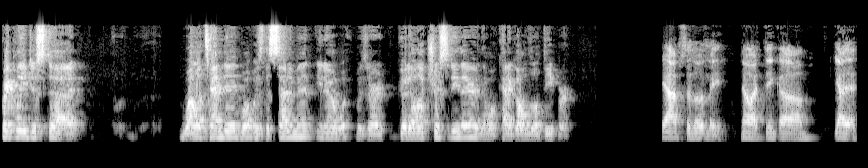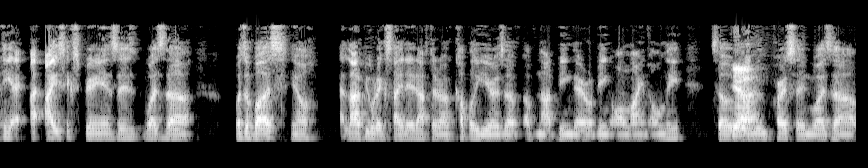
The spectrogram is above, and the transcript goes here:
quickly just well attended? What was the sentiment? You know, was there good electricity there? And then we'll kind of go a little deeper. Yeah, absolutely. No, I think, um, yeah, I think ICE experience is, was the was a buzz. You know, a lot of people were excited after a couple of years of, of not being there or being online only. So yeah. being in person was uh,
